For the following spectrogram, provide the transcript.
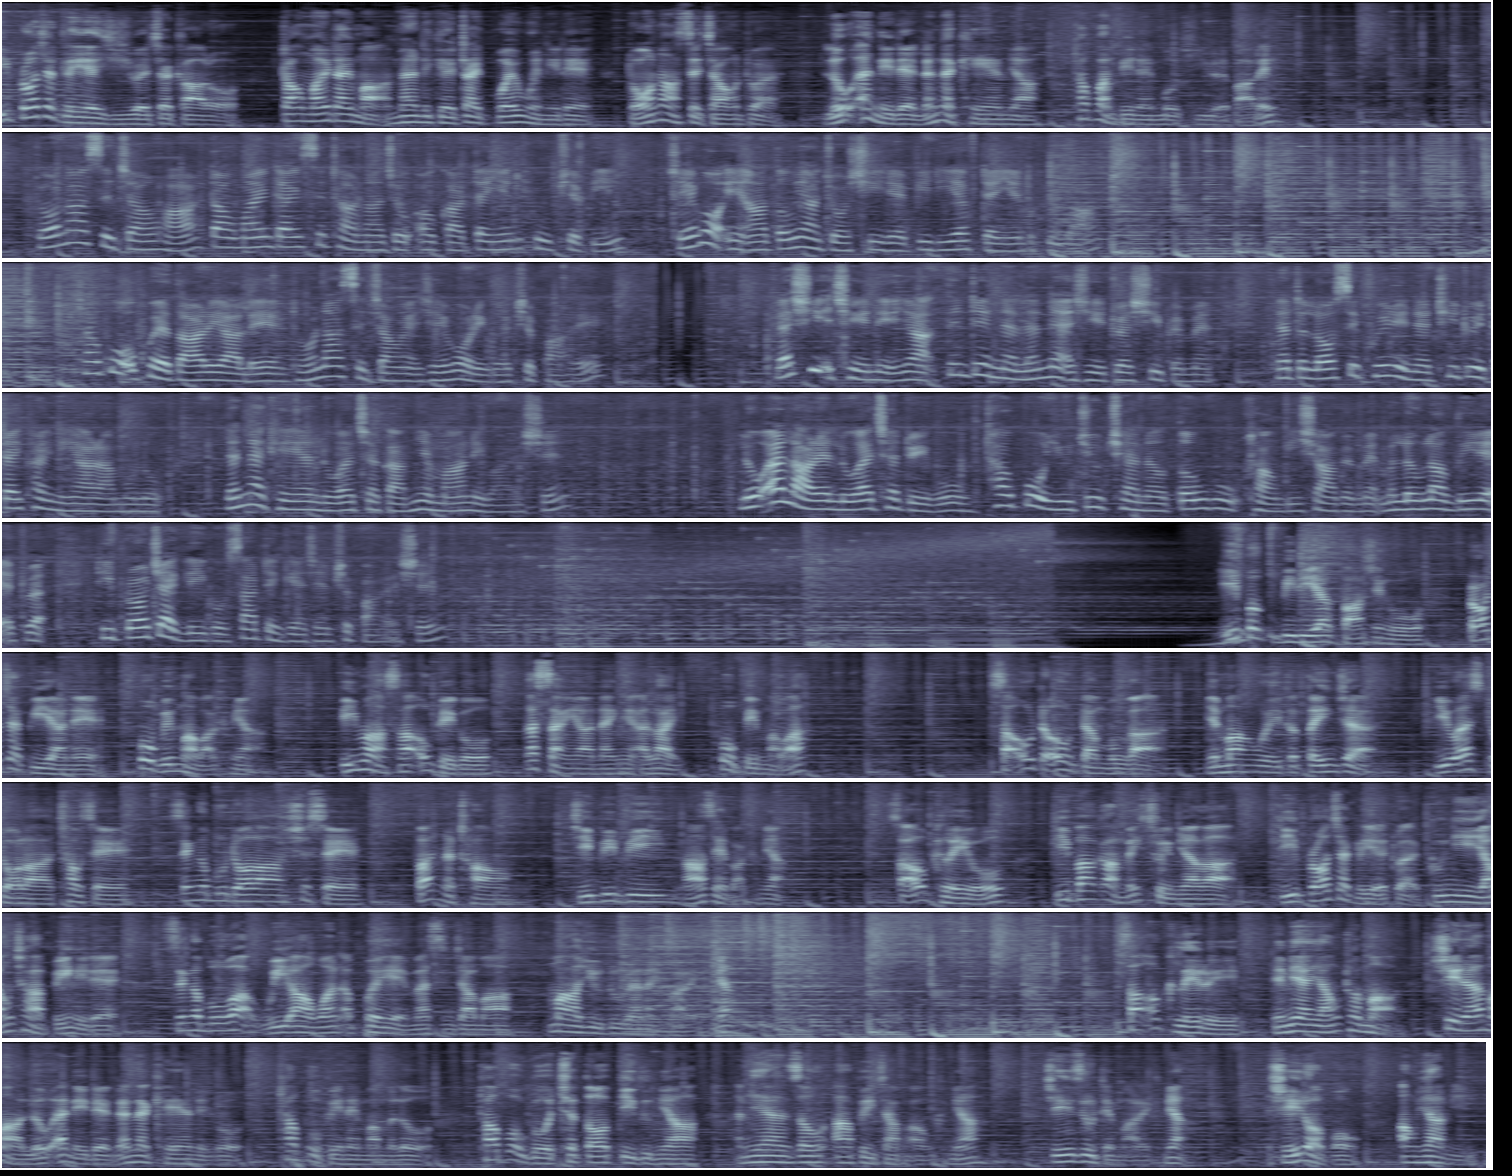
ဒီ project လေးရဲ့ရည်ရွယ်ချက်ကတော့တောင်ပိုင်းတိုင်းမှာအမှန်တကယ်တိုက်ပွဲဝင်နေတဲ့ဒေါနာစစ်ကြောင်းအတွက်လိုအပ်နေတဲ့လက်နက်ခဲယမ်းများထောက်ပံ့ပေးနိုင်မှုရည်ရွယ်ပါတယ်ဒေါနာစစ်ကြောင်းဟာတောင်ပိုင်းတိုင်းစစ်ဌာနချုပ်အောက်ကတရင်တစ်ခုဖြစ်ပြီးရဲဘော်အင်အား300ကျော်ရှိတဲ့ PDF တရင်တစ်ခုပါထောက်ဖို့အဖွဲ့သားတွေကလည်းဒေါနာစစ်ကြောင်းရဲ့ရဲဘော်တွေပဲဖြစ်ပါတယ်လက်ရှိအခြေအနေအရတင့်တင့်နဲ့လက်နက်အရေးအတွက်ရှိပေမဲ့ လက်တလောစစ်ခွေးတွေနဲ့ထိတွေ့တိုက်ခိုက်နေရတာမို့လို့လက်နက်ခဲယမ်းလိုအပ်ချက်ကမြင့်မားနေပါရဲ့ရှင်လိုအပ်လာတဲ့လိုအပ်ချက်တွေကိုထောက်ဖို့ YouTube Channel 3ခုထောင်ပြီးရှာပေမဲ့မလုံလောက်သေးတဲ့အတွက်ဒီ project လေးကိုစတင်ခဲ့ခြင်းဖြစ်ပါတယ်ရှင် ebook PDF version ကို project PR နဲ့ပို့ပေးမှာပါခင်ဗျပြီးမှစာအုပ်တွေကိုသက်ဆိုင်ရာနိုင်ငံအလိုက်ပို့ပေးမှာပါစာအုပ်တစ်အုပ်တန်ဖိုးက မြန်မာငွေ3သိန်းကျပ် US ဒေါ်လာ60စင်ကာပူဒေါ်လာ80ဘတ်2000 GBP 90ပါခင်ဗျစာအုပ်ကလေးကိုပြည်ပကမိတ်ဆွေများကဒီ project လေးအတွက်ကူညီရောင်းချပေးနေတဲ့စင်ကာပူက We Are One အဖွဲ့ရဲ့ Messenger မှာမှာယူလူရန်နိုင်ပါတယ်ခင်ဗျစာအုပ်ကလေးတွေမြန်မြန်ရောင်းထွက်မှရှေ့တန်းမှာလိုအပ်နေတဲ့လက်နက်ခဲယမ်းတွေကိုထောက်ပို့ပေးနိုင်မှာမလို့ထောက်ပို့ကိုချစ်တော်ပြည်သူများအမြန်ဆုံးအားပေးကြပါအောင်ခင်ဗျာကျေးဇူးတင်ပါတယ်ခင်ဗျာ ရေးတော်ပုံအောင်ရမည်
